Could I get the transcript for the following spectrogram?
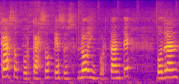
caso por caso, que eso es lo importante, podrán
